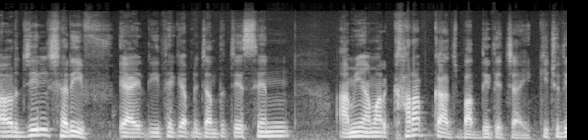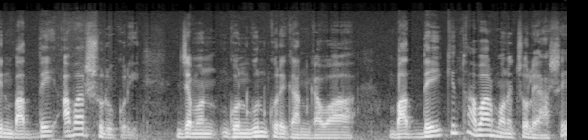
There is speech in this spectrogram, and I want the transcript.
আহ, আরজিল শরীফ এ আইডি থেকে আপনি জানতে চেয়েছেন আমি আমার খারাপ কাজ বাদ দিতে চাই। কিছুদিন বাদ দেই আবার শুরু করি। যেমন গুনগুন করে গান গাওয়া বাদ দেই কিন্তু আবার মনে চলে আসে।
